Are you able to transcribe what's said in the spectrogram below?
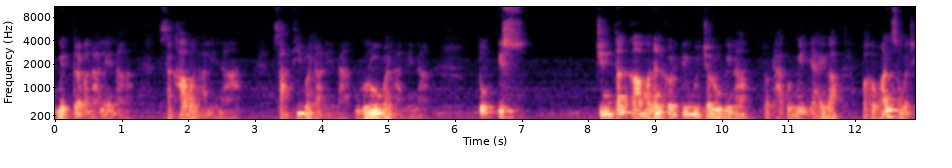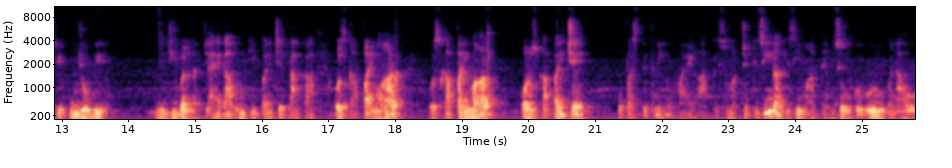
मित्र बना लेना। सखा बना लेना, साथी बना लेना, गुरु बना लेना। तो इस चिंतन का मनन करते हुए चलोगे ना तो ठाकुर मिल जाएगा, भगवान समझ के पूजोगे जो जीवन लग जाएगा, उनकी परिचयता का, उसका परिमाण उसका परिमाण और उसका परिचय उपस्थित नहीं हो पाएगा। आपके समक्ष किसी ना किसी माध्यम से उनको गुरु बनाओ,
